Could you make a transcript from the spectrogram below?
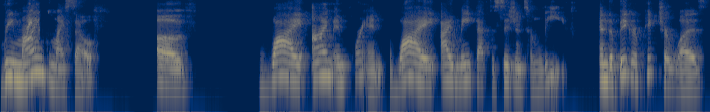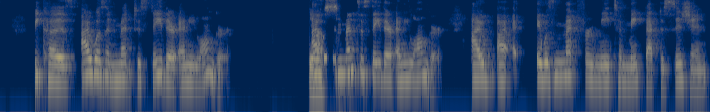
remind myself of why I'm important, why I made that decision to leave. And the bigger picture was because I wasn't meant to stay there any longer. Yes. I wasn't meant to stay there any longer. I, I it was meant for me to make that decision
